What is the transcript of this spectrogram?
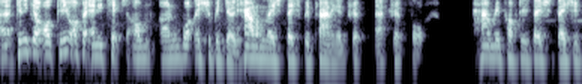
uh, can you go? Can you offer any tips on on what they should be doing? How long they should, they should be planning a trip that trip for? How many properties they should they should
